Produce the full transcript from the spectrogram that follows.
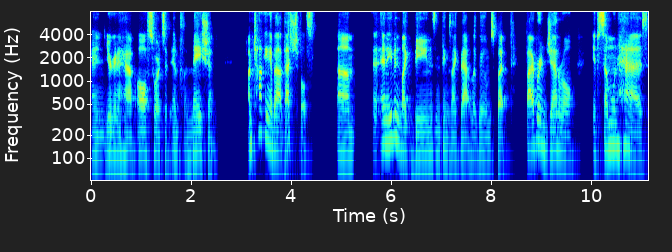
and you're going to have all sorts of inflammation. I'm talking about vegetables um, and even like beans and things like that, legumes, but fiber in general, if someone has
